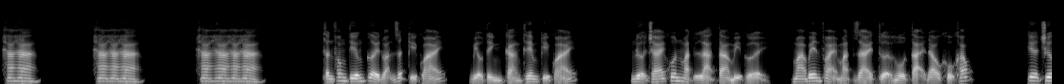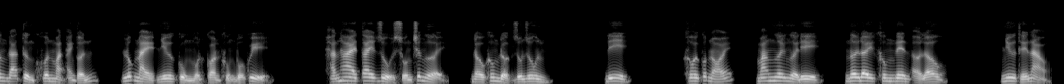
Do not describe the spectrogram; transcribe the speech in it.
Ha ha. Ha ha ha. Ha ha ha ha. Thần phong tiếng cười đoạn rất kỳ quái, biểu tình càng thêm kỳ quái. Nửa trái khuôn mặt là tà mị cười, mà bên phải mặt dài tựa hồ tại đau khổ khóc. Kia trương đã từng khuôn mặt anh tuấn, lúc này như cùng một con khủng bố quỷ. Hắn hai tay rủ xuống trước người, đầu không được run run. Đi. Khôi cốt nói, mang ngươi người đi, nơi đây không nên ở lâu. Như thế nào?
